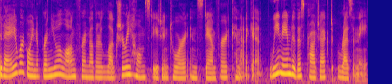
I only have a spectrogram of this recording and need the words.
Today, we're going to bring you along for another luxury home staging tour in Stamford, Connecticut. We named this project Resonate.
